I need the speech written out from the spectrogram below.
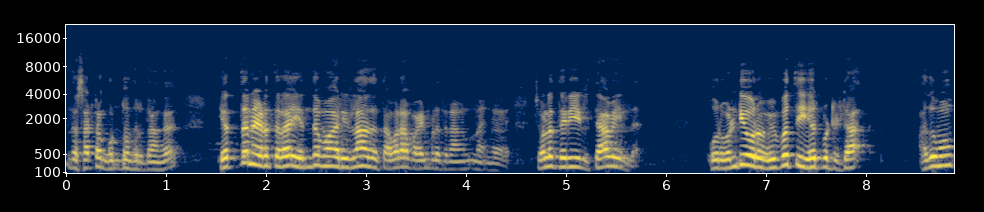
இந்த சட்டம் கொண்டு வந்திருக்காங்க. எத்தனை இடத்துல எந்த மாதிரிலாம் அதை தவறாக பயன்படுத்துகிறாங்கன்னு நாங்கள் சொல்ல தெரியல தேவையில்லை. ஒரு வண்டி ஒரு விபத்து ஏற்பட்டுட்டா அதுவும்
